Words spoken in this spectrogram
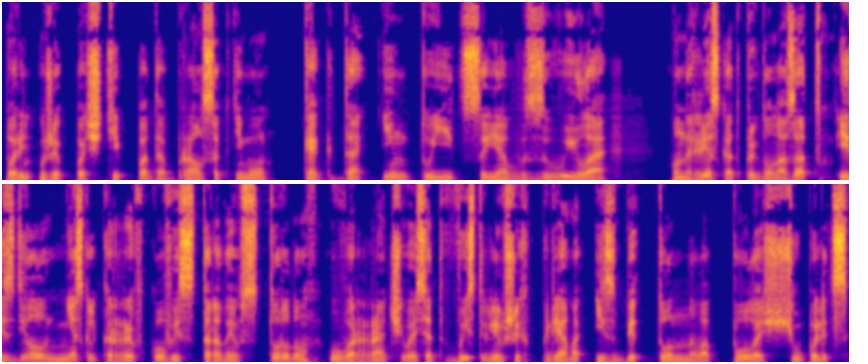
Парень уже почти подобрался к нему, когда интуиция взвыла. Он резко отпрыгнул назад и сделал несколько рывков из стороны в сторону, уворачиваясь от выстреливших прямо из бетонного пола щупалец.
